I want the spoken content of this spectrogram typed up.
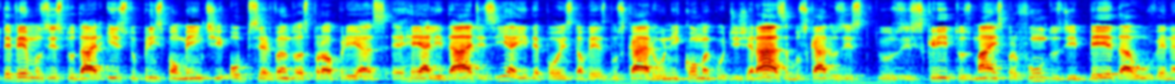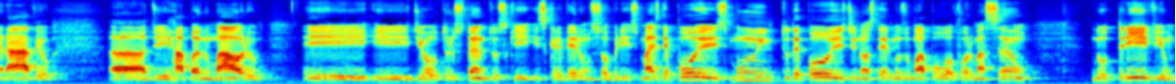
devemos estudar isto principalmente observando as próprias eh, realidades e aí depois talvez buscar o Nicômaco de Gerasa, buscar os, os escritos mais profundos de Beda, o Venerável, uh, de Rabano Mauro e, e de outros tantos que escreveram sobre isso. Mas depois, muito depois de nós termos uma boa formação no Trivium,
